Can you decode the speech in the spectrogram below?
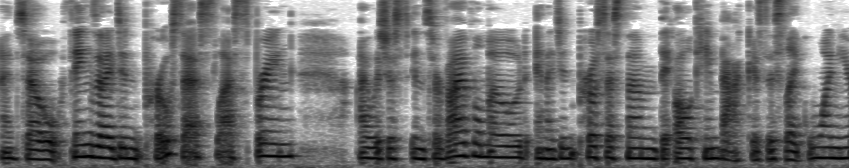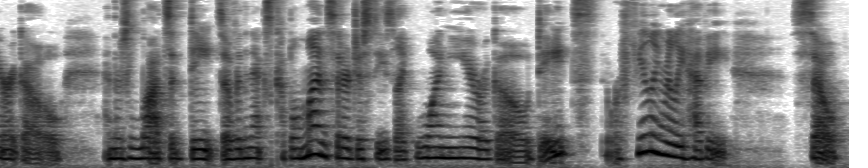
And so things that I didn't process last spring I was just in survival mode and I didn't process them. They all came back as this like one year ago. And there's lots of dates over the next couple months that are just these like one year ago dates that were feeling really heavy. So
